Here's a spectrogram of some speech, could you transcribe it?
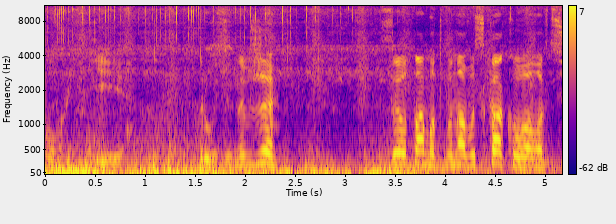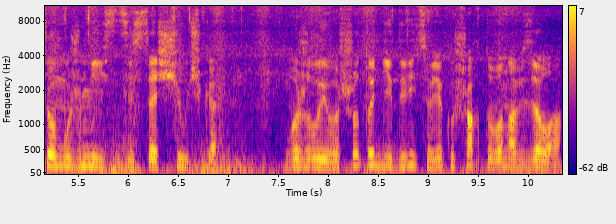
Ох, є. Друзі, невже це отам от вона вискакувала в цьому ж місці, ця щучка. Можливо, що тоді? Дивіться, в яку шахту вона взяла.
